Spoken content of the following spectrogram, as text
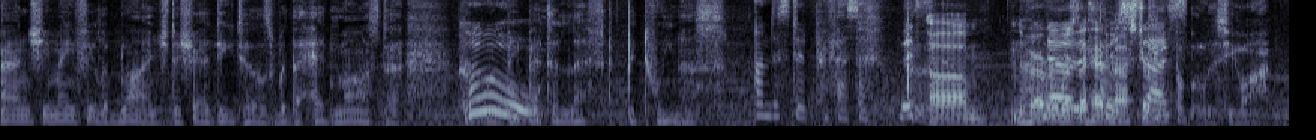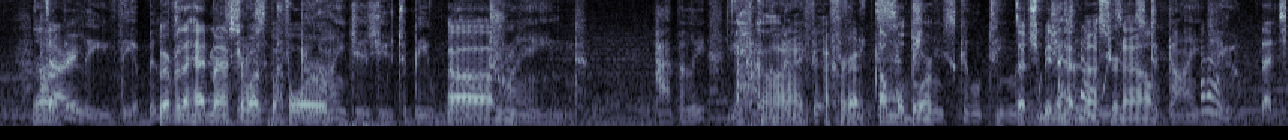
And she may feel obliged to share details with the headmaster that would be better left between us. Understood, Professor. This. um, whoever No, was the headmaster. sus. Capable as you are. No. I Sorry. believe the ability Whoever the headmaster was before, obliges you to be well trained. Happily, you Oh, God, I- I forgot Dumbledore. exceptionally skilled team That should be the headmaster now. To guide you. That's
